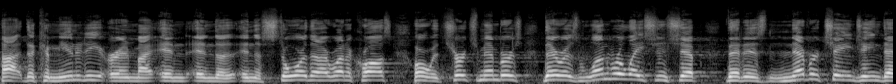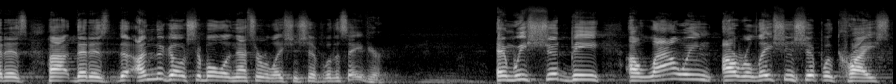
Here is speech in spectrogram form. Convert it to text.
uh, the community or in, my, in, in, the, in the store that I run across or with church members. There is one relationship that is never changing, that is, uh, that is the unnegotiable, and that's a relationship with the Savior. And we should be allowing our relationship with Christ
